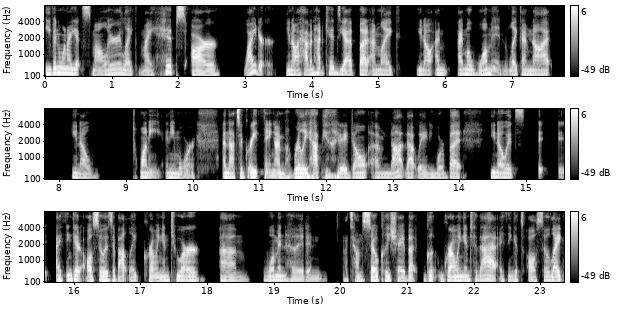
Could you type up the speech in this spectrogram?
even when I get smaller, like my hips are wider. You know, I haven't had kids yet, but I'm like, you know, I'm I'm a woman. Like I'm not, you know, 20 anymore. And that's a great thing. I'm really happy that I don't, I'm not that way anymore. But, you know, it's, it, I think it also is about like growing into our um, womanhood. And that sounds so cliche, but growing into that, I think it's also like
